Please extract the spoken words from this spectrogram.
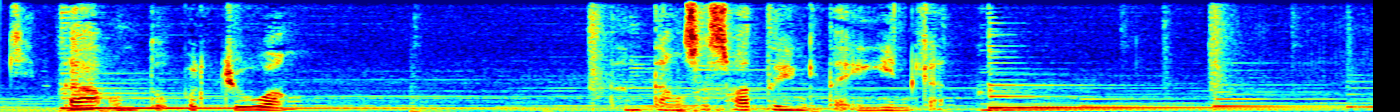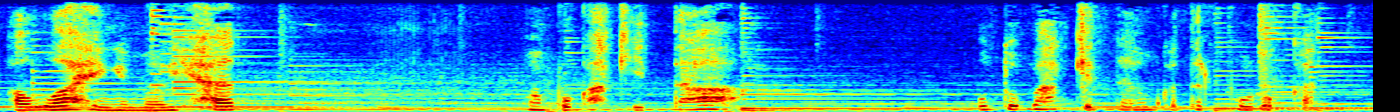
kita untuk berjuang tentang sesuatu yang kita inginkan. Allah ingin melihat mampukah kita untuk bangkit dalam keterpurukan.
